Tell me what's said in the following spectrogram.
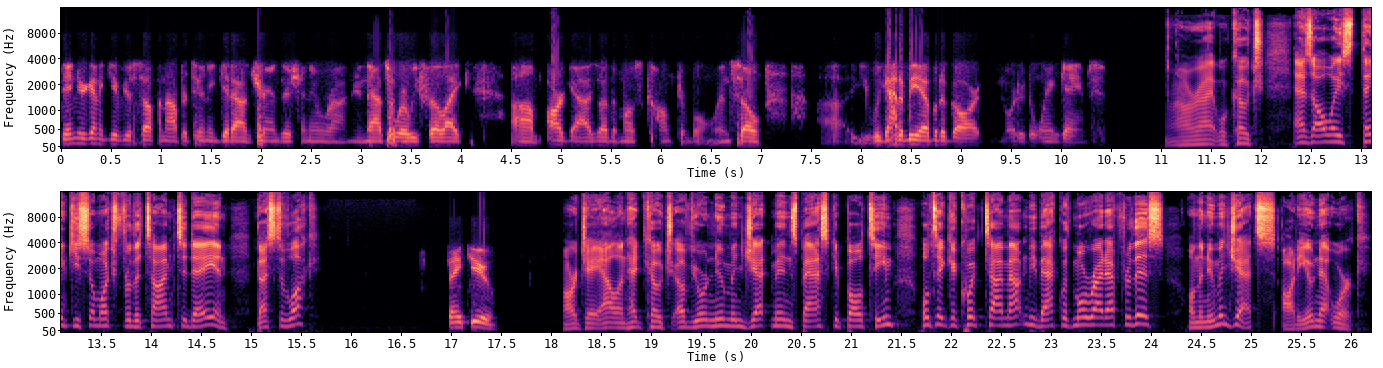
then you're going to give yourself an opportunity to get out and transition and run. And that's where we feel like um, our guys are the most comfortable. And so uh, we got to be able to guard in order to win games. All right. Well, Coach, as always, thank you so much for the time today and best of luck. Thank you. RJ Allen, head coach of your Newman Jet men's basketball team. We'll take a quick timeout and be back with more right after this on the Newman Jets Audio Network.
